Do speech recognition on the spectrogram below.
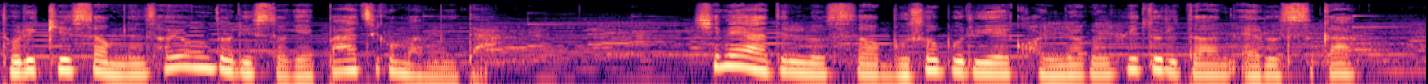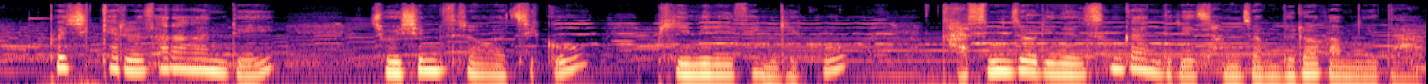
돌이킬 수 없는 소용돌이 속에 빠지고 맙니다. 신의 아들로서 무소불위의 권력을 휘두르던 에로스가 푸시케를 사랑한 뒤 조심스러워지고 비밀이 생기고 가슴 졸이는 순간들이 점점 늘어갑니다.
